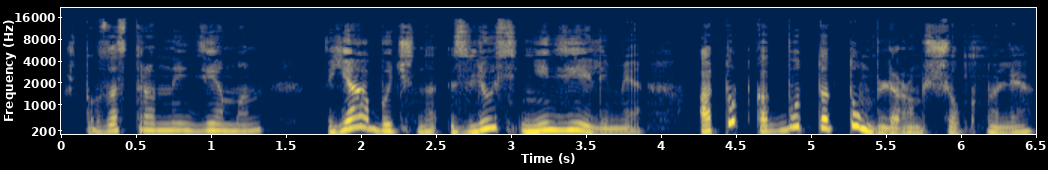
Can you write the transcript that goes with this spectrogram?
Что за странный демон? Я обычно злюсь неделями, а тут как будто тумблером щелкнули.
